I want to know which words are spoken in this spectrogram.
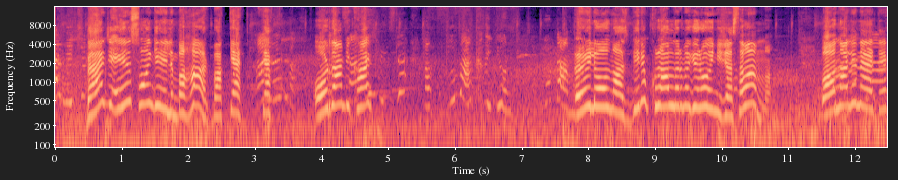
anne çık. Bence en son gelelim Bahar. Bak gel. Gel. Anne. Oradan bir kay. Bak buradan kayıyoruz. Buradan. Öyle olmaz. Benim kurallarıma göre oynayacağız tamam mı? Banu Ali nerede?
